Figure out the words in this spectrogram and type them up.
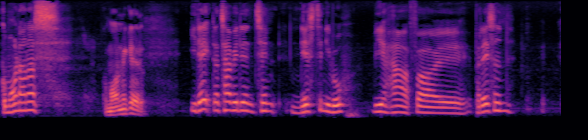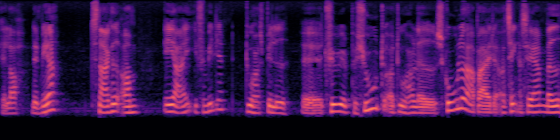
Godmorgen, Anders. Godmorgen Michael. I dag der tager vi den til næste niveau. Vi har for øh, et par dage siden, eller lidt mere, snakket om AI i familien. Du har spillet øh, Trivial Pursuit, og du har lavet skolearbejde og ting og sager med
